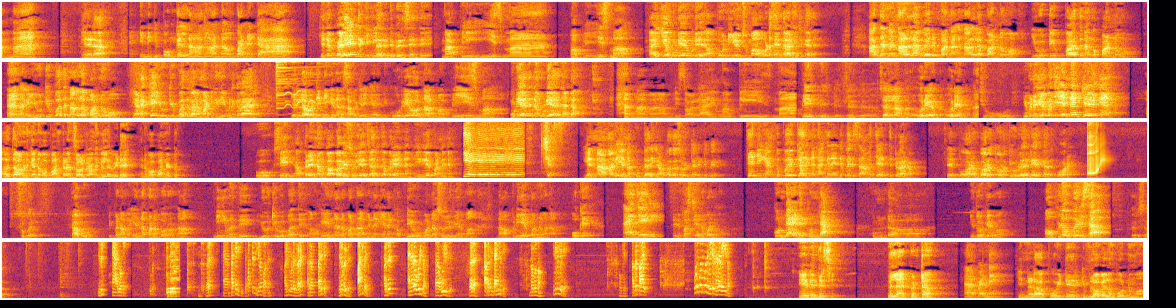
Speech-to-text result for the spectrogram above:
அம்மா என்னடா? இன்னைக்கு பொங்கல் நானும் அண்ணாவும் பண்ணட்டா? என்ன விளையாண்டு இருக்கீங்களா ரெண்டு பேரும் சேர்ந்து? மா ப்ளீஸ்மா மா ப்ளீஸ்மா ஐயா முடியாது முடியாது. அப்போ நீயும் சும்மா அவங்க கூட சேர்ந்து ஆடிட்டு இருக்காத. அதெல்லாம் நல்லா வருமா நாங்க நல்லா பண்ணுவோம். யூடியூப் பார்த்து நாங்க பண்ணுவோம். நாங்க யூடியூப் பார்த்து நல்லா பண்ணுவோம். எனக்கே யூடியூப் பார்த்து வர மாட்டேங்குது இவனுக்கு வேற. எல்லா வாட்டி நீங்க தானே சமைக்கிறீங்க? இன்னைக்கு ஒரே ஒரு நாள்மா. ப்ளீஸ்மா முடியாதுன்னா முடியாதுதான்டா. மாமா அப்படி சொல்லாதீங்கம்மா ப்ளீஸ்மா ப்ளீஸ் ப்ளீஸ் ப்ளீஸ் ப்ளீஸ் செல்லாம இல்ல ஒரே நாள், ஒரே? ஐயோ, இவனுங்களை கொஞ்சம் என்னன்னு கேளுங்க. அதுதான் அவனுக்கு என்னமோ பண்றேன்னு சொல்றானுங்கல்ல விடு. என்னமோ பண்ணட்டும். ஓ சரி. அப்புறம் என்ன? உங்க அப்பாவே சொல்லியாச்சு. அதுக்கப்புறம் என்ன? நீங்களே பண்ணுங்க. என்ன ஆனாலும் என்ன கூப்பிடாதீங்க. அவ்வளவுதான் சொல்லிட்டேன் ரெண்டு பேர் சரி நீங்க அங்க போய் உட்காருங்க. நாங்க ரெண்டு பேரும் சமைச்சு எடுத்துட்டு வரோம். சரி போறேன் போறேன். துரத்தி விடுறதுலே இருக்காது. போறேன். சூப்பர். ராகு இப்போ நம்ம என்ன பண்ண போறோம்னா நீ வந்து யூடியூப்பை பார்த்து அவங்க என்னென்ன பண்றாங்கன்னு எனக்கு அப்படியே ஒவ்வொன்றா சொல்லுவியாமா நான் அப்படியே பண்ணுவேன்? ஓகே ஆ சரி. சரி ஃபர்ஸ்ட் என்ன பண்ணுவோம்? குண்டா எடு குண்டா. குண்டா? இது ஓகேவா அவ்வளோ பெருசா? பெருசா. ஏ வெந்துருச்சு. வெள்ளம் ஆட் பண்ணிட்டா? ஆ பண்ணேன். என்னடா போயிட்டே இருக்கு? இவ்வளோ வெள்ளம் போடணுமா?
